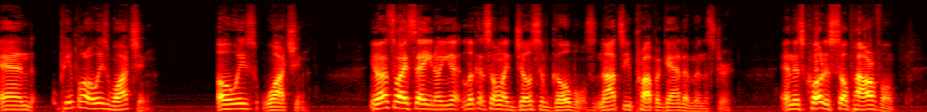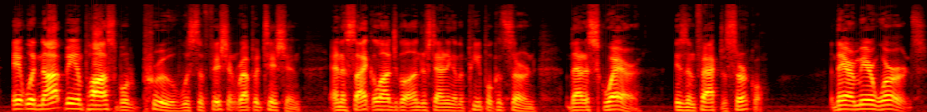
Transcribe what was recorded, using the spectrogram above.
And people are always watching, always watching. You know, that's why I say, you know, you look at someone like Joseph Goebbels, Nazi propaganda minister. And this quote is so powerful. It would not be impossible to prove with sufficient repetition and a psychological understanding of the people concerned that a square is in fact a circle. They are mere words,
